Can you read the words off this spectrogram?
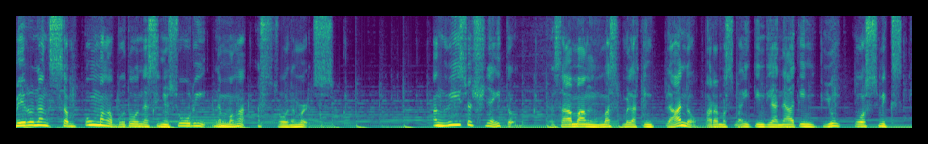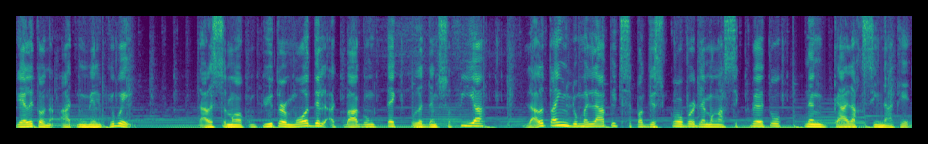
mayroon ng sampung mga buto na sinusuri ng mga astronomers. Ang research na ito kasama ang mas malaking plano para mas maintindihan natin yung cosmic skeleton ng ating Milky Way. Dahil sa mga computer model at bagong tech tulad ng SOFIA, lalo tayong lumalapit sa pag-discover ng mga sekreto ng galaxy natin.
